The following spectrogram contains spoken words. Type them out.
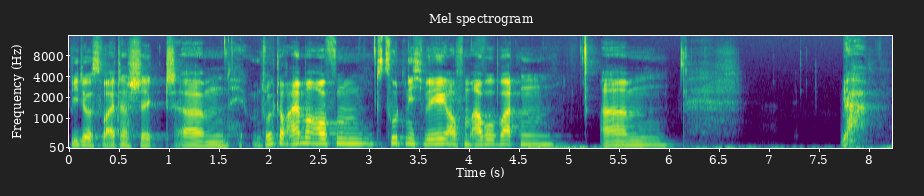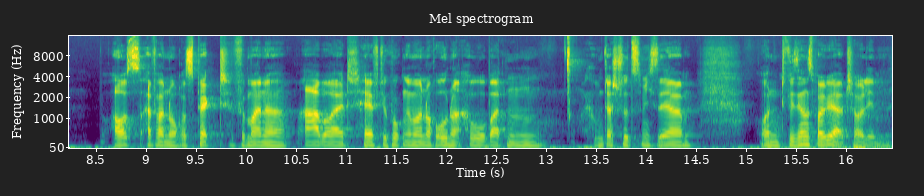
Videos weiterschickt. Ähm, drückt doch einmal auf den, es tut nicht weh, auf den Abo-Button. Ähm, ja, aus einfach nur Respekt für meine Arbeit. Hälfte gucken immer noch ohne Abo-Button. Unterstützt mich sehr. Und wir sehen uns bald wieder. Ciao, Lieben.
